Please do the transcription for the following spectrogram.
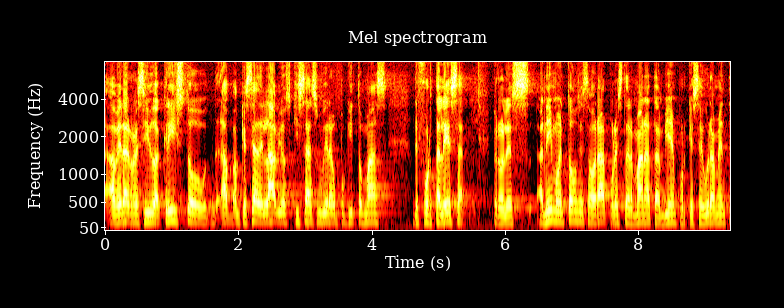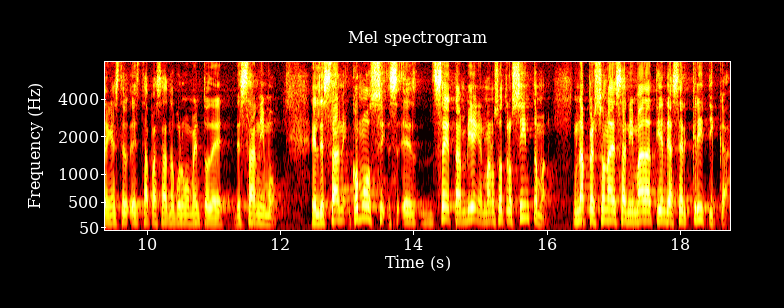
haber recibido a Cristo, aunque sea de labios, quizás hubiera un poquito más de fortaleza. Pero les animo entonces a orar por esta hermana también, porque seguramente en este está pasando por un momento de desánimo. El desánimo, ¿cómo eh, sé también, hermanos, otro síntoma? Una persona desanimada tiende a ser crítica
